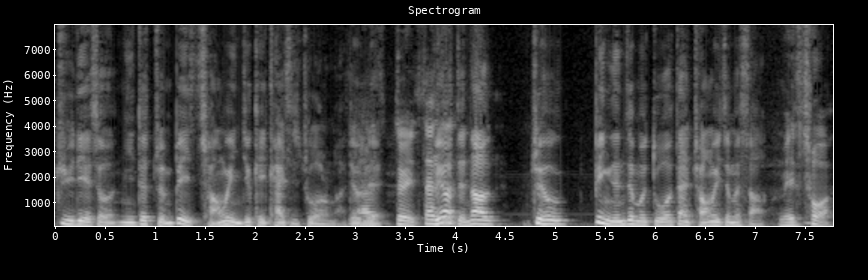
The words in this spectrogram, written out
剧烈的时候，你的准备床位你就可以开始做了嘛，对不对？呃、对，不要等到最后病人这么多，但床位这么少。没错，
